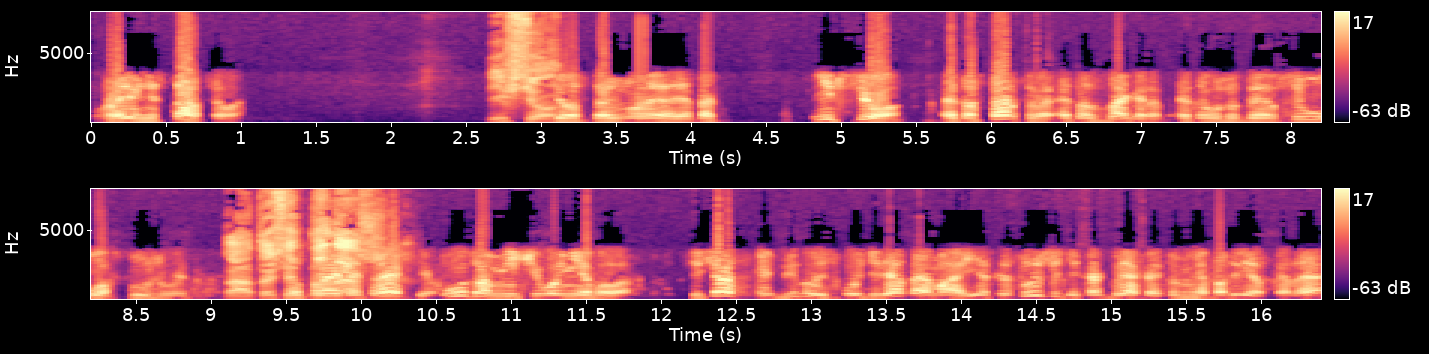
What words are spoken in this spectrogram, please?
в районе Старцева. И все. Все остальное я так... И все. Это Старцево, это за город, это уже ДРСУ обслуживает. А, то есть Вот это по не этой трассе утром ничего не было. Сейчас я двигаюсь по 9 мая. Если слышите, как брякает у меня подвеска, да?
